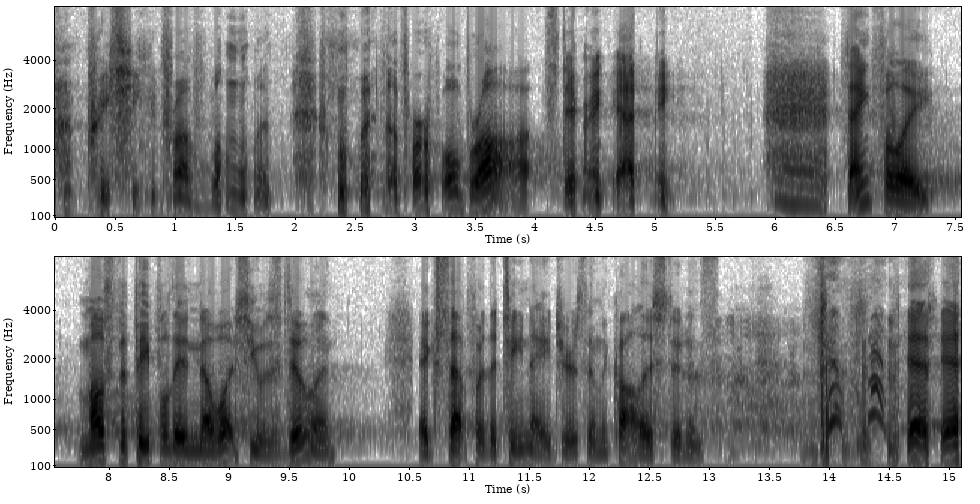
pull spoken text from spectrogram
preaching in front of a woman with a purple bra staring at me. Thankfully, most of the people didn't know what she was doing, except for the teenagers and the college students that, had,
